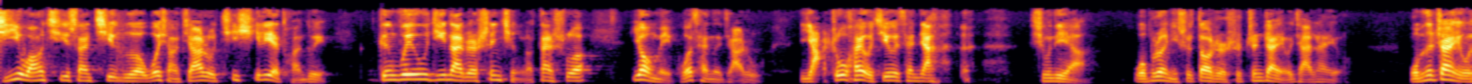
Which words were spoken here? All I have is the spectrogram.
吉王七三七哥，我想加入 T 系列团队，跟 VOG 那边申请了，但说要美国才能加入，亚洲还有机会参加。兄弟啊，我不知道你是到这是真战友假战友，我们的战友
